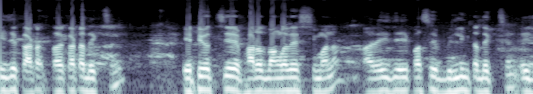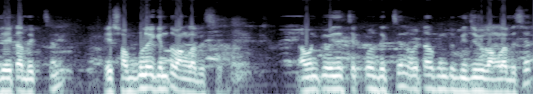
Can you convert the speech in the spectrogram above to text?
এই যে কাটা, তার কাটা দেখছেন, এটি হচ্ছে ভারত বাংলাদেশ সীমানা। আর এই যে এই পাশে বিল্ডিংটা দেখছেন, এই যে এটা দেখছেন এই সবগুলোই কিন্তু বাংলাদেশে। এমনকি ওই যে চেকপোস্ট দেখছেন, ওইটাও কিন্তু বিজেপি বাংলাদেশের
